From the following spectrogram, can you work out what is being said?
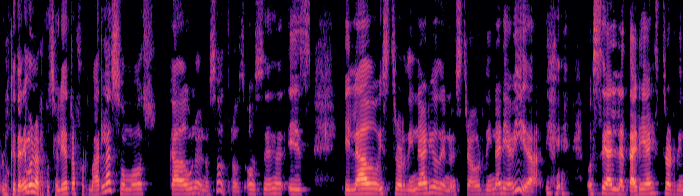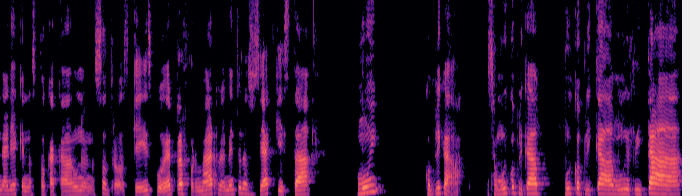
los que tenemos la responsabilidad de transformarla somos cada uno de nosotros. O sea, es el lado extraordinario de nuestra ordinaria vida. o sea, la tarea extraordinaria que nos toca a cada uno de nosotros, que es poder transformar realmente una sociedad que está muy complicada. O sea, muy complicada, muy complicada, muy irritada,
